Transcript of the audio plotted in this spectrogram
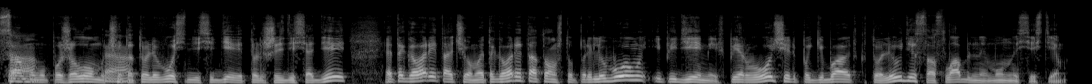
самому да. пожилому, да. что-то то ли 89, то ли 69. Это говорит о чем? Это говорит о том, что при любом эпидемии в первую очередь погибают кто? Люди с ослабленной иммунной системой.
